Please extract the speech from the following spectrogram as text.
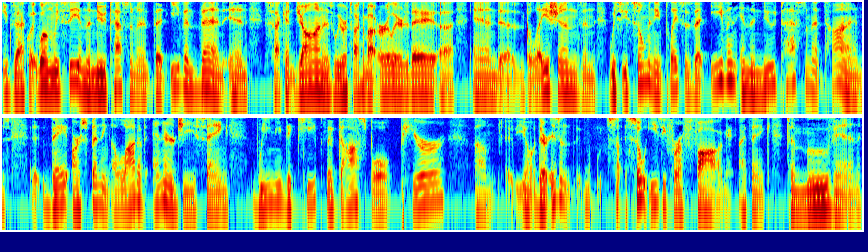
Exactly. Well, and we see in the New Testament that even then, in Second John, as we were talking about earlier today, uh, and uh, Galatians, and we see so many places that even in the New Testament times, uh, they are spending a lot of energy saying we need to keep the gospel pure. Um, you know, there isn't so, so easy for a fog, I think, to move in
